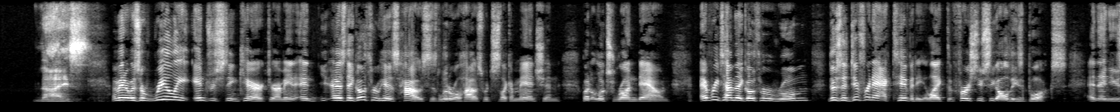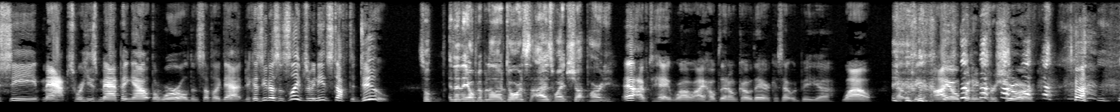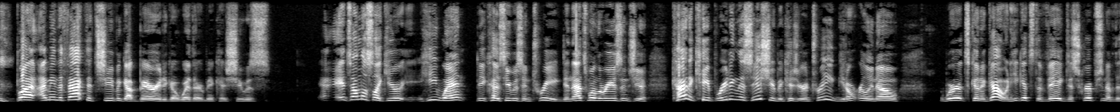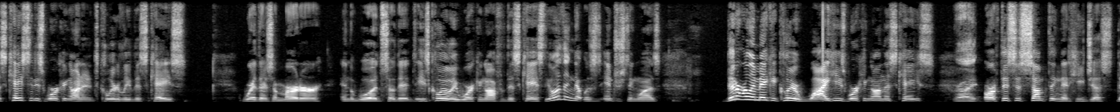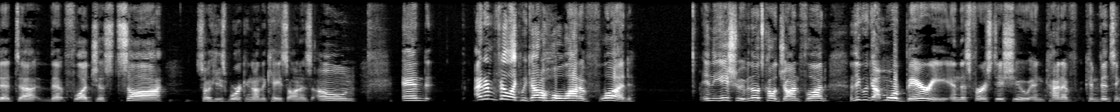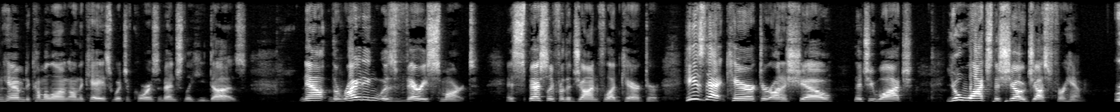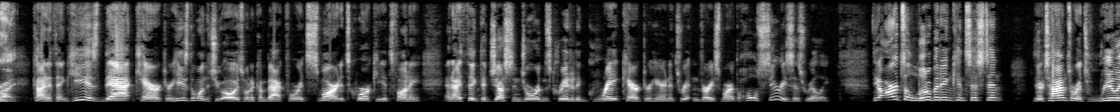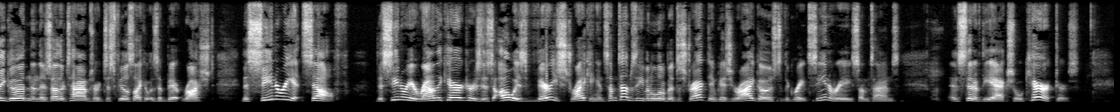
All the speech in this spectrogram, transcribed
Nice. I mean, it was a really interesting character. I mean, and as they go through his house, his literal house, which is like a mansion, but it looks run down. Every time they go through a room, there's a different activity. Like the first, you see all these books, and then you see maps where he's mapping out the world and stuff like that because he doesn't sleep, so he needs stuff to do. So, and then they open up another door. It's the eyes wide shut party. Yeah, I, hey, wow! I hope they don't go there because that would be uh, wow. That would be eye opening for sure. but I mean, the fact that she even got Barry to go with her because she was. It's almost like you're. He went because he was intrigued, and that's one of the reasons you kind of keep reading this issue because you're intrigued. You don't really know where it's going to go, and he gets the vague description of this case that he's working on, and it's clearly this case where there's a murder in the woods. So that he's clearly working off of this case. The only thing that was interesting was they don't really make it clear why he's working on this case, Right. or if this is something that he just that uh, that Flood just saw. So he's working on the case on his own, and I didn't feel like we got a whole lot of Flood in the issue, even though it's called John Flood. I think we got more Barry in this first issue and kind of convincing him to come along on the case, which of course eventually he does. Now, the writing was very smart, especially for the John Flood character. He's that character on a show that you watch. You'll watch the show just for him, Right. kind of thing. He is that character. He's the one that you always want to come back for. It's smart, it's quirky, it's funny. And I think that Justin Jordan's created a great character here, and it's written very smart. The whole series is really. The art's a little bit inconsistent. There are times where it's really good, and then there's other times where it just feels like it was a bit rushed. The scenery itself, the scenery around the characters is always very striking and sometimes even a little bit distracting because your eye goes to the great scenery sometimes instead of the actual characters.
